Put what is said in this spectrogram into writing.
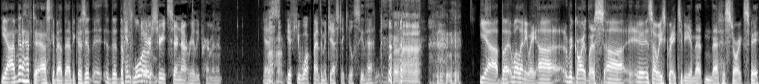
yeah, I'm going to have to ask about that because it, it- the the And floor. theater seats are not really permanent. Yes, Uh-huh. if you walk by the Majestic, you'll see that. Yeah, but well, anyway, uh, regardless, uh, it's always great to be in that in that historic space.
